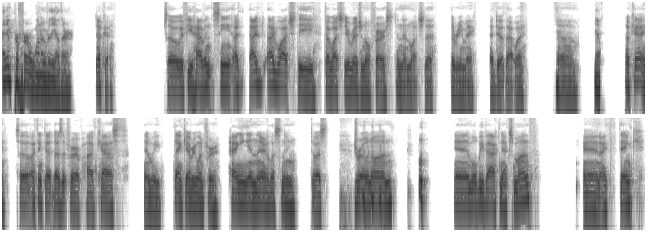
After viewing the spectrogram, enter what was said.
I didn't prefer one over the other. Okay. So if you haven't seen, I'd I'd I'd watch the I watch the original first and then watch the the remake. I'd do it that way. Yeah. Um, Yep. Okay, so I think that does it for our podcast, and we thank everyone for hanging in there, listening to us drone on, and we'll be back next month. And I think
